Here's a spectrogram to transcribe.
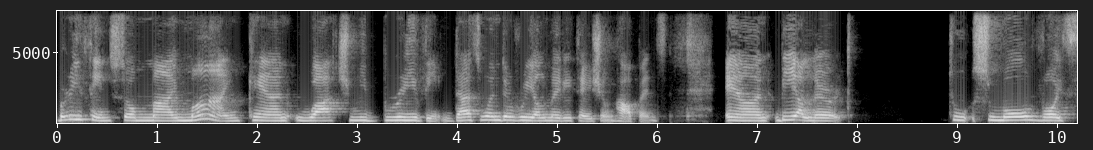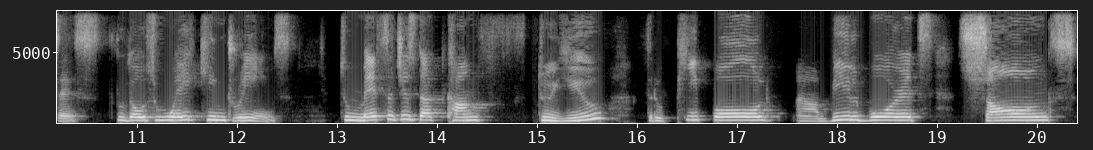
breathing. So my mind can watch me breathing. That's when the real meditation happens. And be alert to small voices to those waking dreams to messages that come to you through people, um, billboards, songs,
